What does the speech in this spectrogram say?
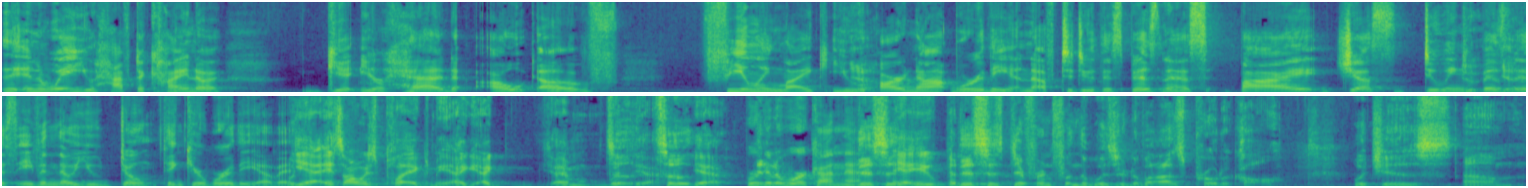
In a way, you have to kind of get your head out of feeling like you Yeah. are not worthy enough to do this business by just doing the business, even though you don't think you're worthy of it. Yeah, it's always plagued me. I, I I'm with so, you. so yeah, We're going to work on that. This is Yeah, you- but- this is different from the Wizard of Oz protocol, which is um,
